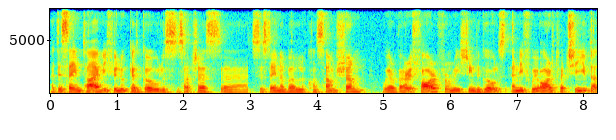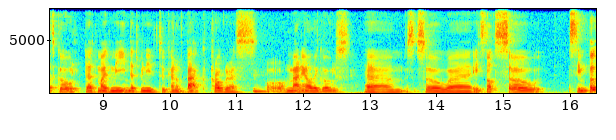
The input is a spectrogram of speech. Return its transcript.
At the same time, if you look at goals such as uh, sustainable consumption, we are very far from reaching the goals. And if we are to achieve that goal, that might mean that we need to kind of back progress Mm. on many other goals. Um, so uh, it's not so simple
